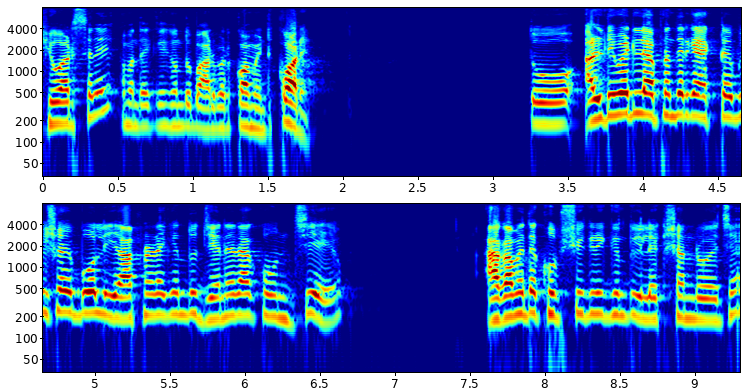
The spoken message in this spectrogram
ভিউয়ার্সেরাই আমাদেরকে কিন্তু বারবার কমেন্ট করে। তো আলটিমেটলি আপনাদেরকে একটা বিষয় বলি, আপনারা কিন্তু জেনে রাখুন যে আগামীতে খুব শীঘ্রই কিন্তু ইলেকশন রয়েছে।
